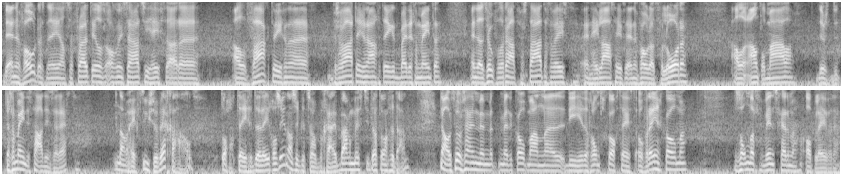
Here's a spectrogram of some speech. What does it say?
De NFO, dat is de Nederlandse fruitteelsorganisatie, heeft daar uh, al vaak tegen, uh, bezwaar tegen aangetekend bij de gemeente. En dat is ook voor de Raad van State geweest. En helaas heeft de NFO dat verloren, al een aantal malen. Dus de, de gemeente staat in zijn recht. Nou heeft u ze weggehaald toch tegen de regels in, als ik het zo begrijp. Waarom heeft u dat dan gedaan? Nou, zo zijn we met, met de koopman uh, die hier de grond gekocht heeft overeengekomen. Zonder windschermen opleveren.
